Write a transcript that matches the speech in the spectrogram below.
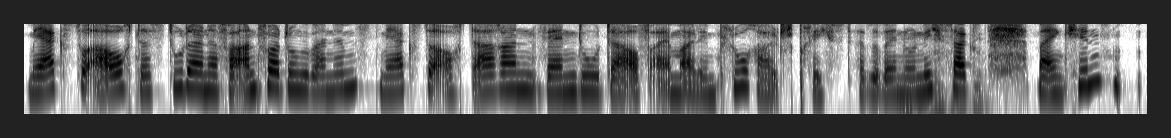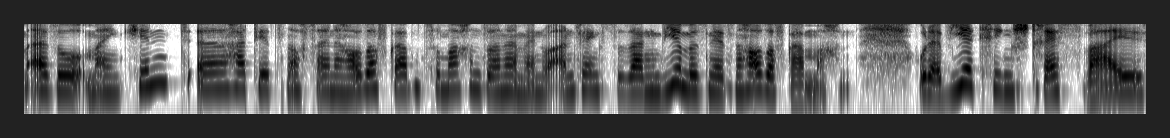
merkst du auch, dass du deine Verantwortung übernimmst, merkst du auch daran, wenn du da auf einmal im Plural sprichst. Also wenn du nicht sagst, mein Kind, also so, mein Kind äh, hat jetzt noch seine Hausaufgaben zu machen, sondern wenn du anfängst zu sagen, wir müssen jetzt noch Hausaufgaben machen oder wir kriegen Stress, weil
